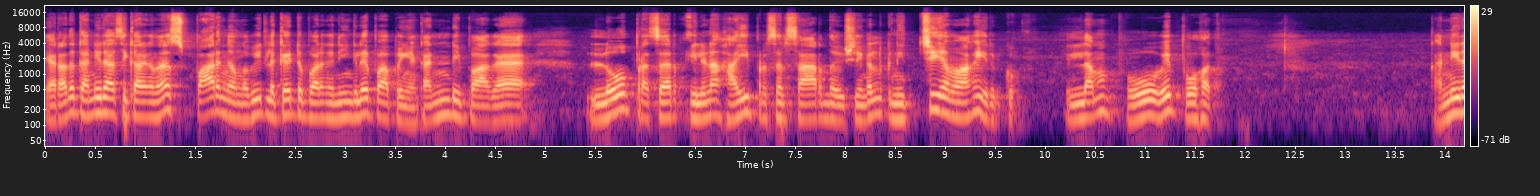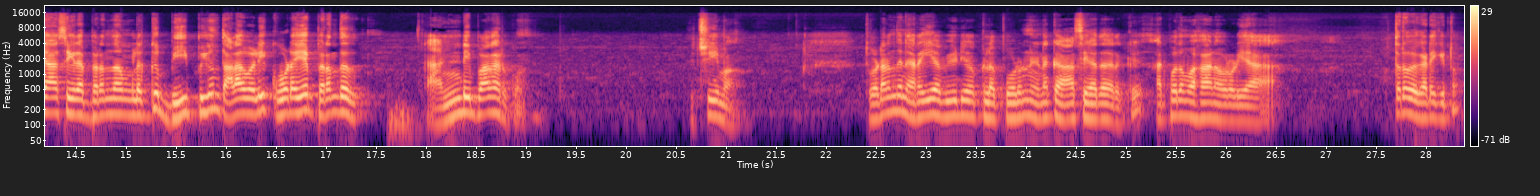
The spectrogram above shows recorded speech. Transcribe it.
யாராவது கன்னிராசிக்காரங்க தான் பாருங்கள் அவங்க வீட்டில் கேட்டு பாருங்கள் நீங்களே பார்ப்பீங்க. கண்டிப்பாக லோ ப்ரெஷர் இல்லைன்னா ஹை ப்ரெஷர் சார்ந்த விஷயங்கள் நிச்சயமாக இருக்கும். இல்லாமல் போவே போகாது. கன்னிராசியில் பிறந்தவங்களுக்கு பிபியும் தலைவலி கூடயே பிறந்தது. கண்டிப்பாக இருக்கும். நிச்சயமாக தொடர்ந்து நிறைய வீடியோக்களை போடணும்னு எனக்கு ஆசையாக தான் இருக்குது அற்புத மகான் அவருடைய உத்தரவு கிடைக்கட்டும்.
